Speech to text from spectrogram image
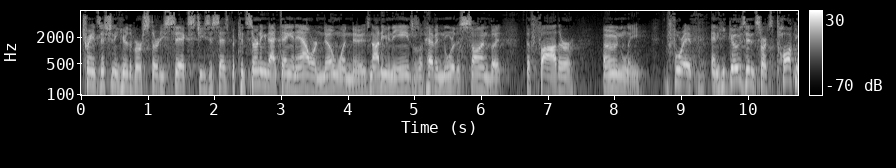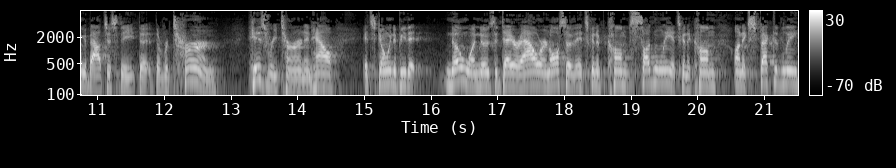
Transitioning here to verse 36, Jesus says, But concerning that day and hour, no one knows, not even the angels of heaven nor the Son, but the Father only. Before it, and he goes in and starts talking about just the, the, the return his return and how it's going to be that no one knows the day or hour and also it's going to come suddenly, it's going to come unexpectedly.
